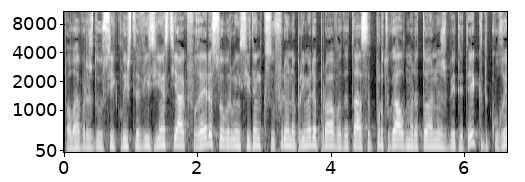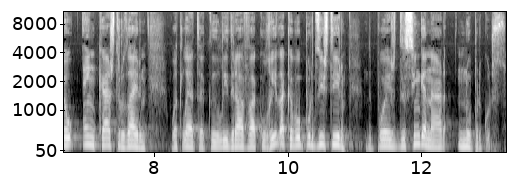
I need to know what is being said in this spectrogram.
Palavras do ciclista viziense Tiago Ferreira sobre o incidente que sofreu na primeira prova da Taça de Portugal de Maratonas BTT, que decorreu em Castro Daire. O atleta que liderava a corrida acabou por desistir, depois de se enganar no percurso.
